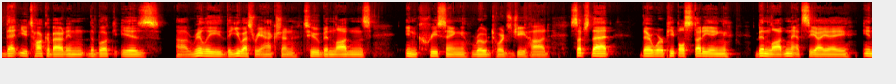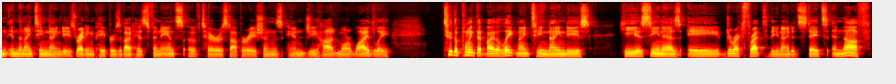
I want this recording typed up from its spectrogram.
that you talk about in the book is uh, really the U.S. reaction to Bin Laden's increasing road towards jihad, such that there were people studying bin Laden at CIA in, in the 1990s, writing papers about his finance of terrorist operations and jihad more widely, to the point that by the late 1990s, he is seen as a direct threat to the United States enough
